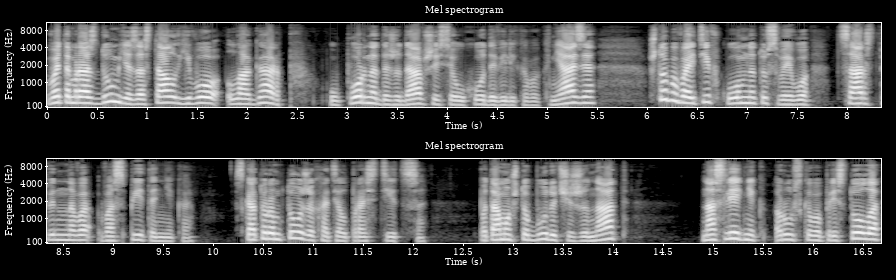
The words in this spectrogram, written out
В этом раздумье застал его Лагарб, упорно дожидавшийся ухода великого князя, чтобы войти в комнату своего царственного воспитанника — с которым тоже хотел проститься, потому что, будучи женат, наследник русского престола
